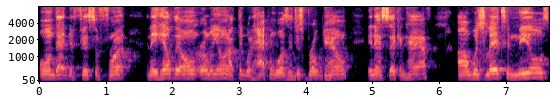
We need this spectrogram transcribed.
on that defensive front, and they held their own early on. I think what happened was it just broke down in that second half, uh, which led to Mills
